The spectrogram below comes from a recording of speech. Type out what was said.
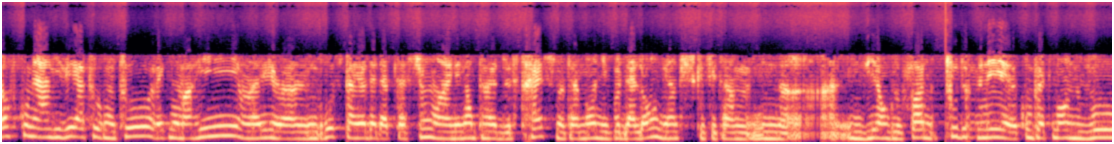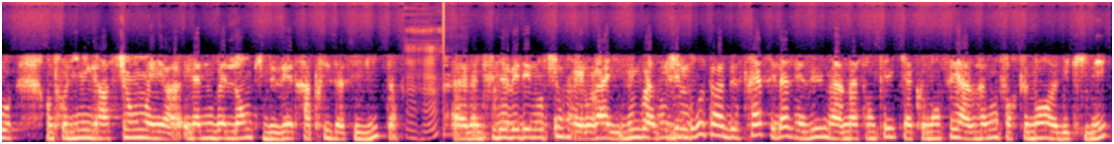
Lorsqu'on est arrivé à Toronto avec mon mari, on a eu euh, une grosse période d'adaptation, hein, une énorme période de stress, notamment au niveau de la langue, hein, puisque c'était une, une, ville anglophone. Tout devenait euh, complètement nouveau entre l'immigration et, euh, et, la nouvelle langue qui devait être apprise assez vite, mhm. même si j'avais des notions. Mais voilà, donc voilà, j'ai une grosse période de stress et là j'ai vu ma, ma, santé qui a commencé à vraiment fortement décliner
